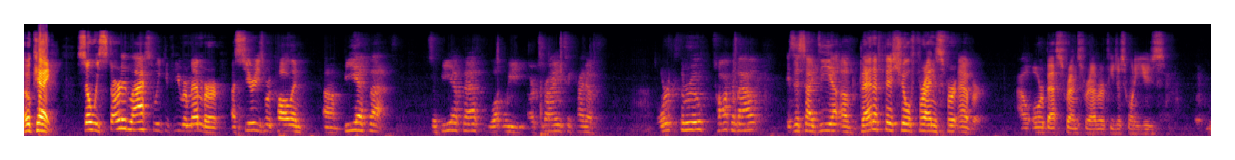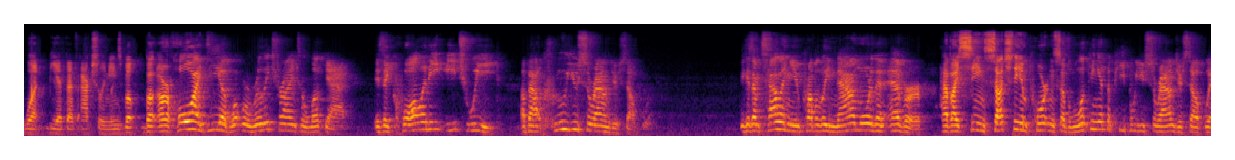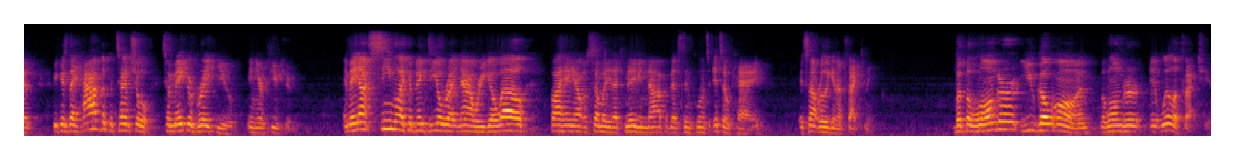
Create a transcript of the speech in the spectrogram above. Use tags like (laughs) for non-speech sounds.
Okay, so we started last week, if you remember, a series we're calling um, BFF. So, BFF, what we are trying to kind of work through, talk about, is this idea of beneficial friends forever, or best friends forever if you just want to use what BFF actually means. But, but our whole idea of what we're really trying to look at is a quality each week about who you surround yourself with. Because I'm telling you, probably now more than ever, have I seen such the importance of looking at the people you surround yourself with because they have the potential to make or break you in your future. It may not seem like a big deal right now where you go, well, if I hang out with somebody that's maybe not the best influence, it's okay. It's not really going to affect me. But the longer you go on, the longer it will affect you.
